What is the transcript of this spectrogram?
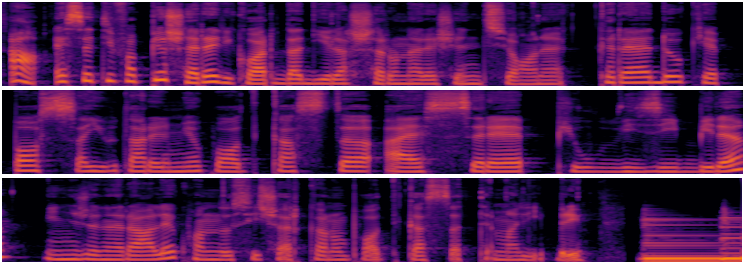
Ah, e se ti fa piacere ricorda di lasciare una recensione. Credo che possa aiutare il mio podcast a essere più visibile in generale quando si cercano podcast a tema libri.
